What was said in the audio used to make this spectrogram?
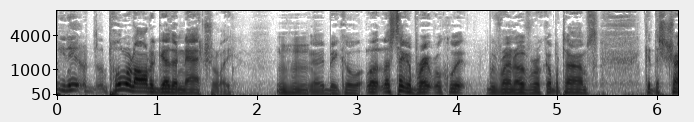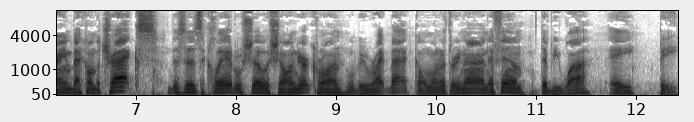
you need- pull it all together naturally. Mm-hmm. it'd be cool. Look, let's take a break real quick. We've run over a couple times. Get this train back on the tracks. This is the Clay Edwards Show with Shaun Yurtkuran. We'll be right back on 1039 FM WYAB.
